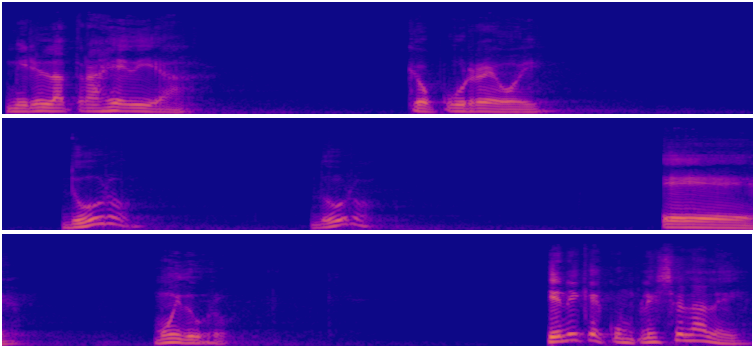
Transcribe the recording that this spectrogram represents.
Mire la tragedia que ocurre hoy. Duro, duro. Eh, muy duro. Tiene que cumplirse la ley.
